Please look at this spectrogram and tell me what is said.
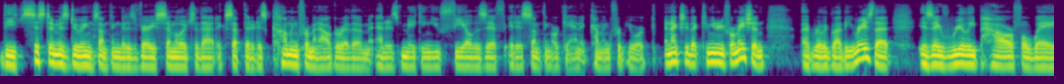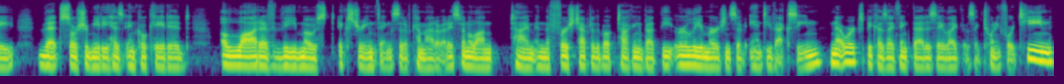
The system is doing something that is very similar to that, except that it is coming from an algorithm and is making you feel as if it is something organic coming from your. And actually, that community formation, I'm really glad that you raised that, is a really powerful way that social media has inculcated a lot of the most extreme things that have come out of it. I spent a lot time in the first chapter of the book talking about the early emergence of anti-vaccine networks because I think that is a like it was like 2014.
